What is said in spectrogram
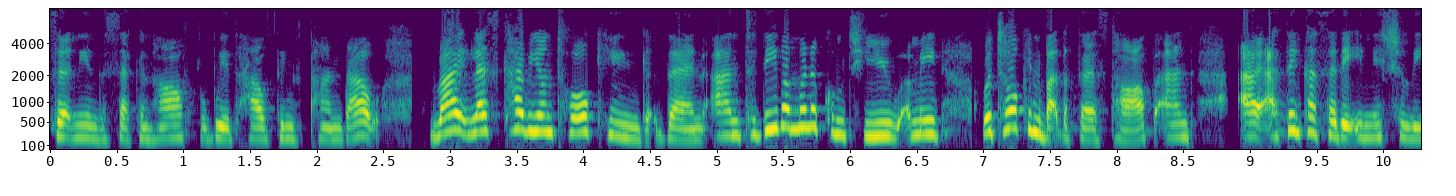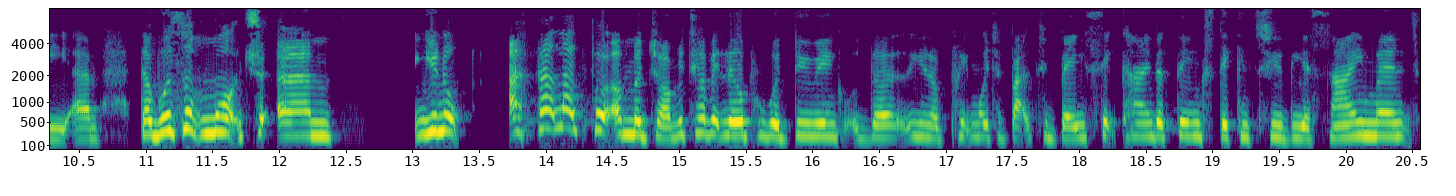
certainly in the second half with how things panned out. Right, let's carry on talking then. And Tadib, I'm going to come to you. I mean, we're talking about the first half, and I, I think I said it initially. Um, there wasn't much, um, you know, I felt like for a majority of it, Liverpool were doing the, you know, pretty much a back to basic kind of thing, sticking to the assignment,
